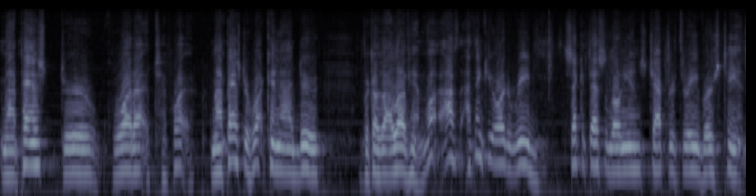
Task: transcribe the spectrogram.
my pastor, what I, what, my pastor, what can I do because I love him? Well, I, I think you ought to read 2 Thessalonians chapter 3, verse 10.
